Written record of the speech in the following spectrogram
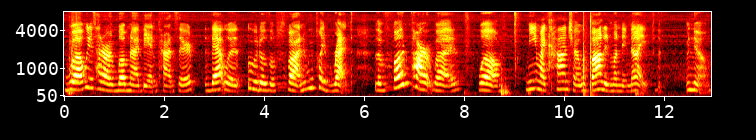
Well, we just had our alumni band concert. That was oodles of fun. We played Rent. The fun part was, well, me and my contra, we bonded Monday night for the, no,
